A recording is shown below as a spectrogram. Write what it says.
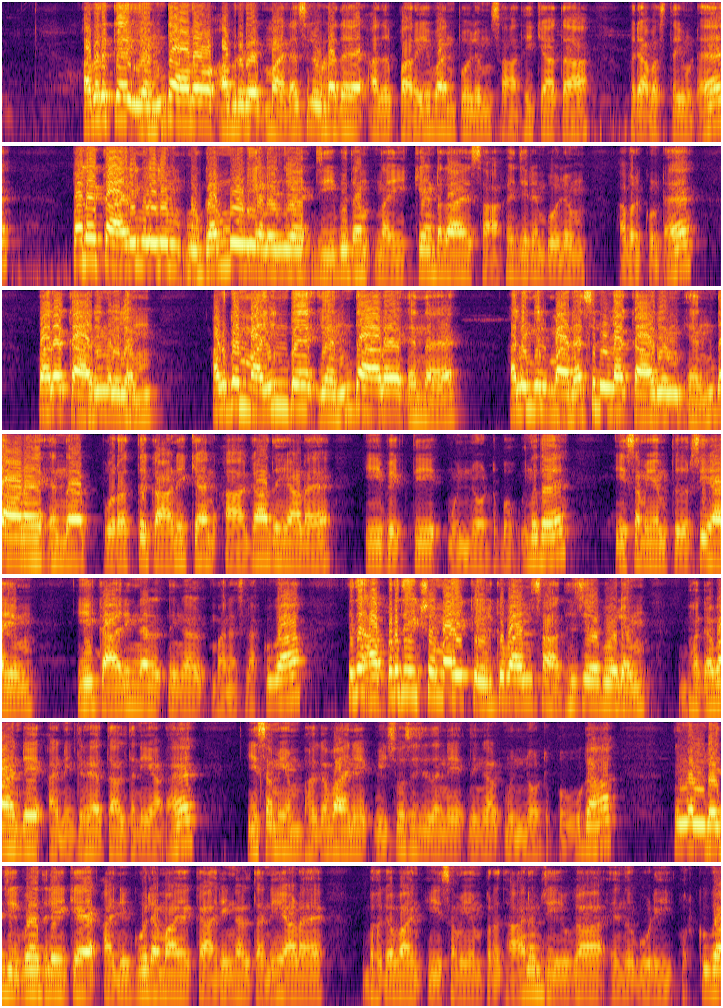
അവർക്ക് എന്താണോ അവരുടെ മനസ്സിലുള്ളത് അത് പറയുവാൻ പോലും സാധിക്കാത്ത ഒരവസ്ഥയുണ്ട്. പല കാര്യങ്ങളിലും മുഖം മൂടി അണിഞ്ഞ് ജീവിതം നയിക്കേണ്ടതായ സാഹചര്യം പോലും അവർക്കുണ്ട്. പല കാര്യങ്ങളിലും അവരുടെ മൈൻഡ് എന്താണ് എന്ന് അല്ലെങ്കിൽ മനസ്സിലുള്ള കാര്യം എന്താണ് എന്ന് പുറത്ത് കാണിക്കാൻ ആകാതെയാണ് ഈ വ്യക്തി മുന്നോട്ട് പോകുന്നത്. ഈ സമയം തീർച്ചയായും ഈ കാര്യങ്ങൾ നിങ്ങൾ മനസ്സിലാക്കുക. ഇത് അപ്രതീക്ഷിതമായി കേൾക്കുവാൻ സാധിച്ചത് പോലും ഭഗവാന്റെ അനുഗ്രഹത്താൽ തന്നെയാണ്. ഈ സമയം ഭഗവാനെ വിശ്വസിച്ച് തന്നെ നിങ്ങൾ മുന്നോട്ട് പോവുക. നിങ്ങളുടെ ജീവിതത്തിലേക്ക് അനുകൂലമായ കാര്യങ്ങൾ തന്നെയാണ് ഭഗവാൻ ഈ സമയം പ്രധാനം ചെയ്യുക എന്നുകൂടി ഓർക്കുക.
